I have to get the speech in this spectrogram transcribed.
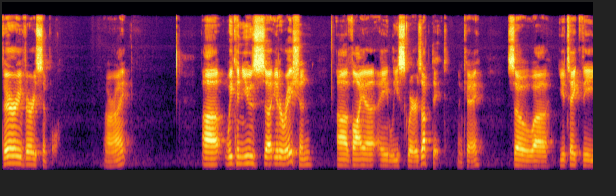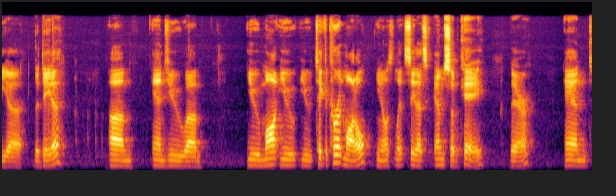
very very simple. All right. Uh, we can use uh, iteration uh, via a least squares update. Okay, so uh, you take the uh, the data, um, and you um, you you you take the current model. You know, let's say that's m sub k there, and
